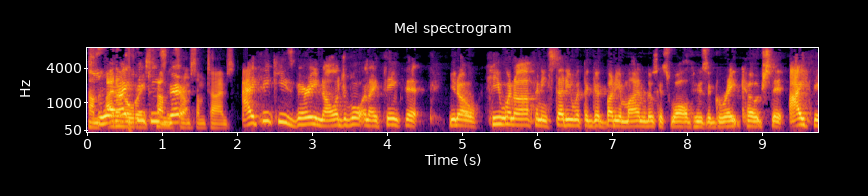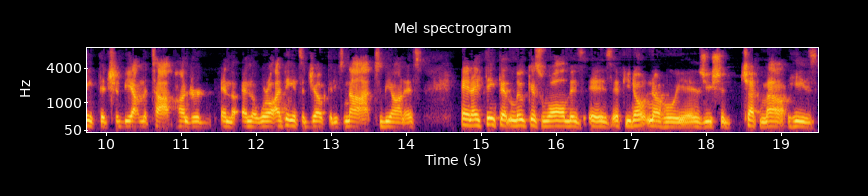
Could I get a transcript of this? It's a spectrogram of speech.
coming. Well, I don't know I where he's, he's coming very, from sometimes. I think he's very knowledgeable, and I think that you know he went off and he studied with a good buddy of mine, Lucas Wald, who's a great coach that I think that should be on the top hundred in the in the world. I think it's a joke that he's not, to be honest. And I think that Lucas Wald is is if you don't know who he is, you should check him out. He's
